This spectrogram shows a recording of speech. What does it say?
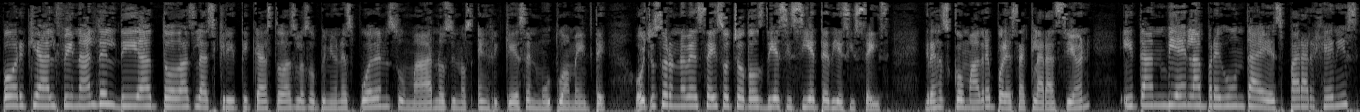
porque al final del día todas las críticas, todas las opiniones pueden sumarnos y nos enriquecen mutuamente. 809-682-1716. Gracias, comadre, por esa aclaración. Y también la pregunta es para Argenis,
